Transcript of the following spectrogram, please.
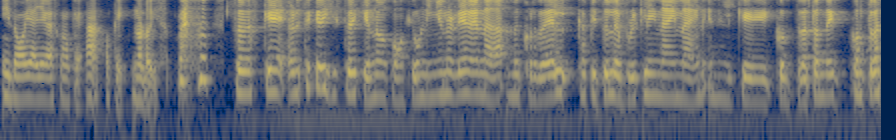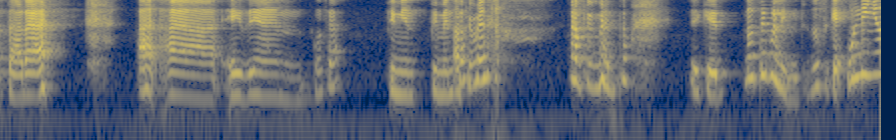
Y luego ya llegas como que, ah, ok, no lo hizo. ¿Sabes qué? Ahorita que dijiste de que no, como que un niño no le haría nada, me acordé del capítulo de Brooklyn Nine-Nine en el que tratan de contratar a, a, Adrian, ¿cómo se llama? ¿Pimiento? A Pimento. a Pimento. De que no tengo límites, no sé qué. Un niño,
